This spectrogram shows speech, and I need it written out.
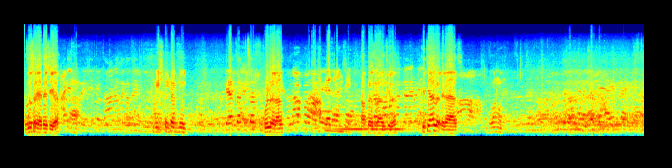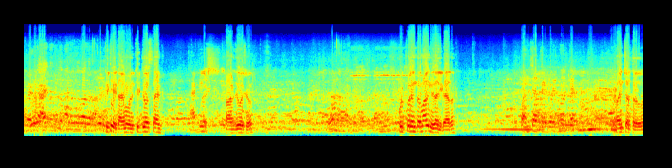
दुसऱ्या त्याची का? वीस लिटर दूध. कुठलं रांग आपल्याच रांची रांगची का? किती आलं होते काय आज? दोन होते किती टाइम होईल किती दिवस टाइम आठ दिवस. आठ दिवस हो. कुठपर्यंत मागणी झाली काय आता? पंच्याहत्तरला.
